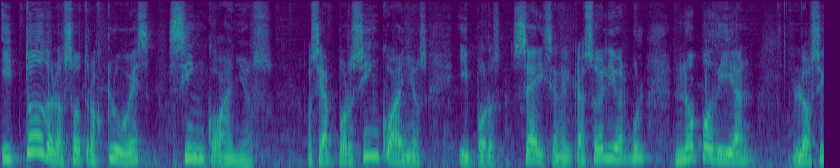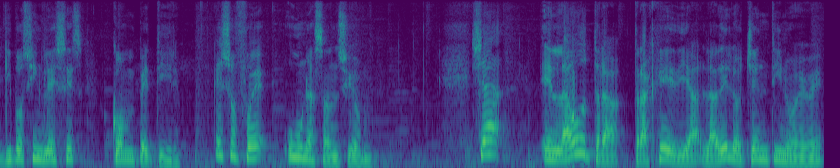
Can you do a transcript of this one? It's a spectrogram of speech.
y todos los otros clubes cinco años. O sea, por cinco años y por seis en el caso de Liverpool, no podían los equipos ingleses competir. Eso fue una sanción. Ya en la otra tragedia, la del 89,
